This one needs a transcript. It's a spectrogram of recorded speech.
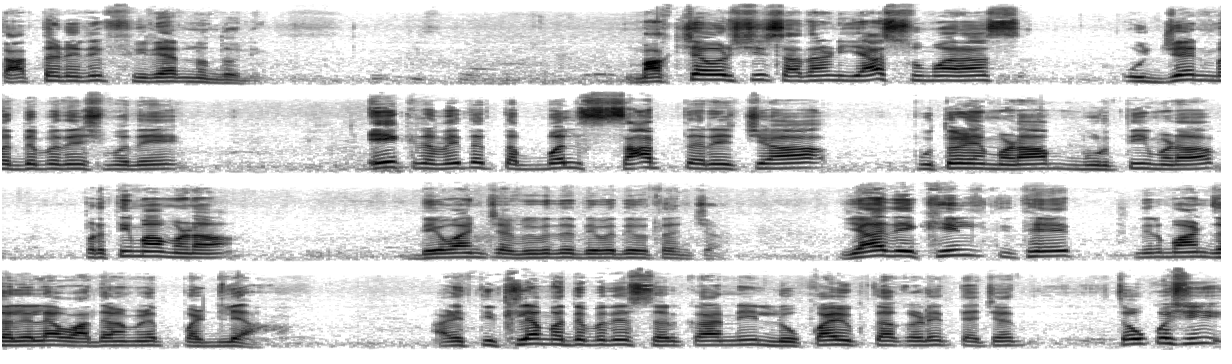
तातडीने फिर्याद नोंदवली. मागच्या वर्षी साधारण या सुमारास उज्जैन मध्य प्रदेशमध्ये एक नव्हे तर तब्बल सात तऱ्हेच्या पुतळे म्हणा मूर्ती म्हणा प्रतिमा म्हणा देवांच्या विविध देवदेवतांच्या या देखील तिथे निर्माण झालेल्या वादळामुळे पडल्या. आणि तिथल्या मध्य प्रदेश सरकारने लोकायुक्ताकडे त्याच्यात चौकशी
